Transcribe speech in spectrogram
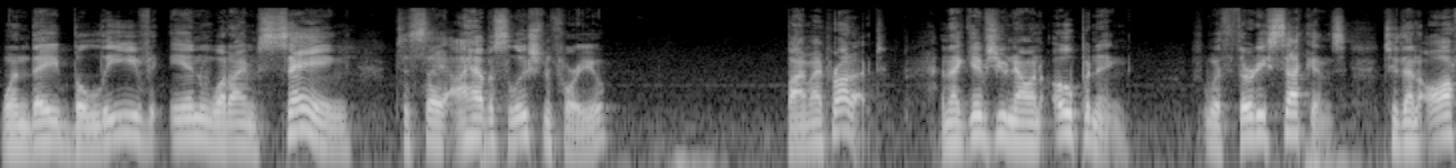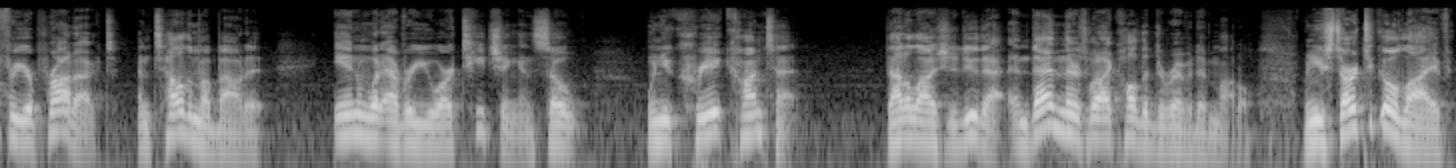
when they believe in what i'm saying to say i have a solution for you. Buy my product. And that gives you now an opening with 30 seconds to then offer your product and tell them about it in whatever you are teaching. And so when you create content, that allows you to do that. And then there's what I call the derivative model. When you start to go live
